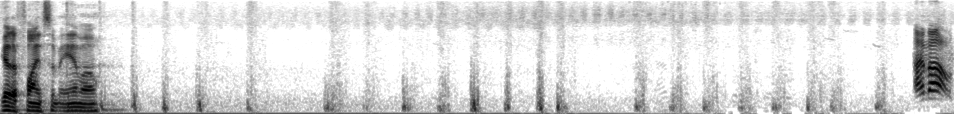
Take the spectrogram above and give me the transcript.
Gotta find some ammo. I'm out.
